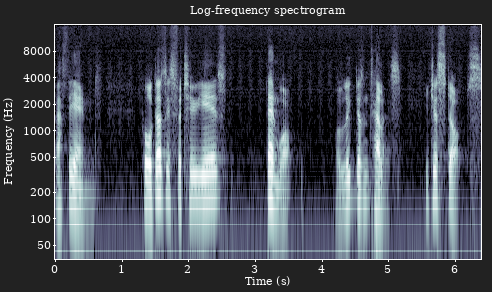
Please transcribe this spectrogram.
That's the end. Paul does this for two years. Then what? Well, Luke doesn't tell us. He just stops.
